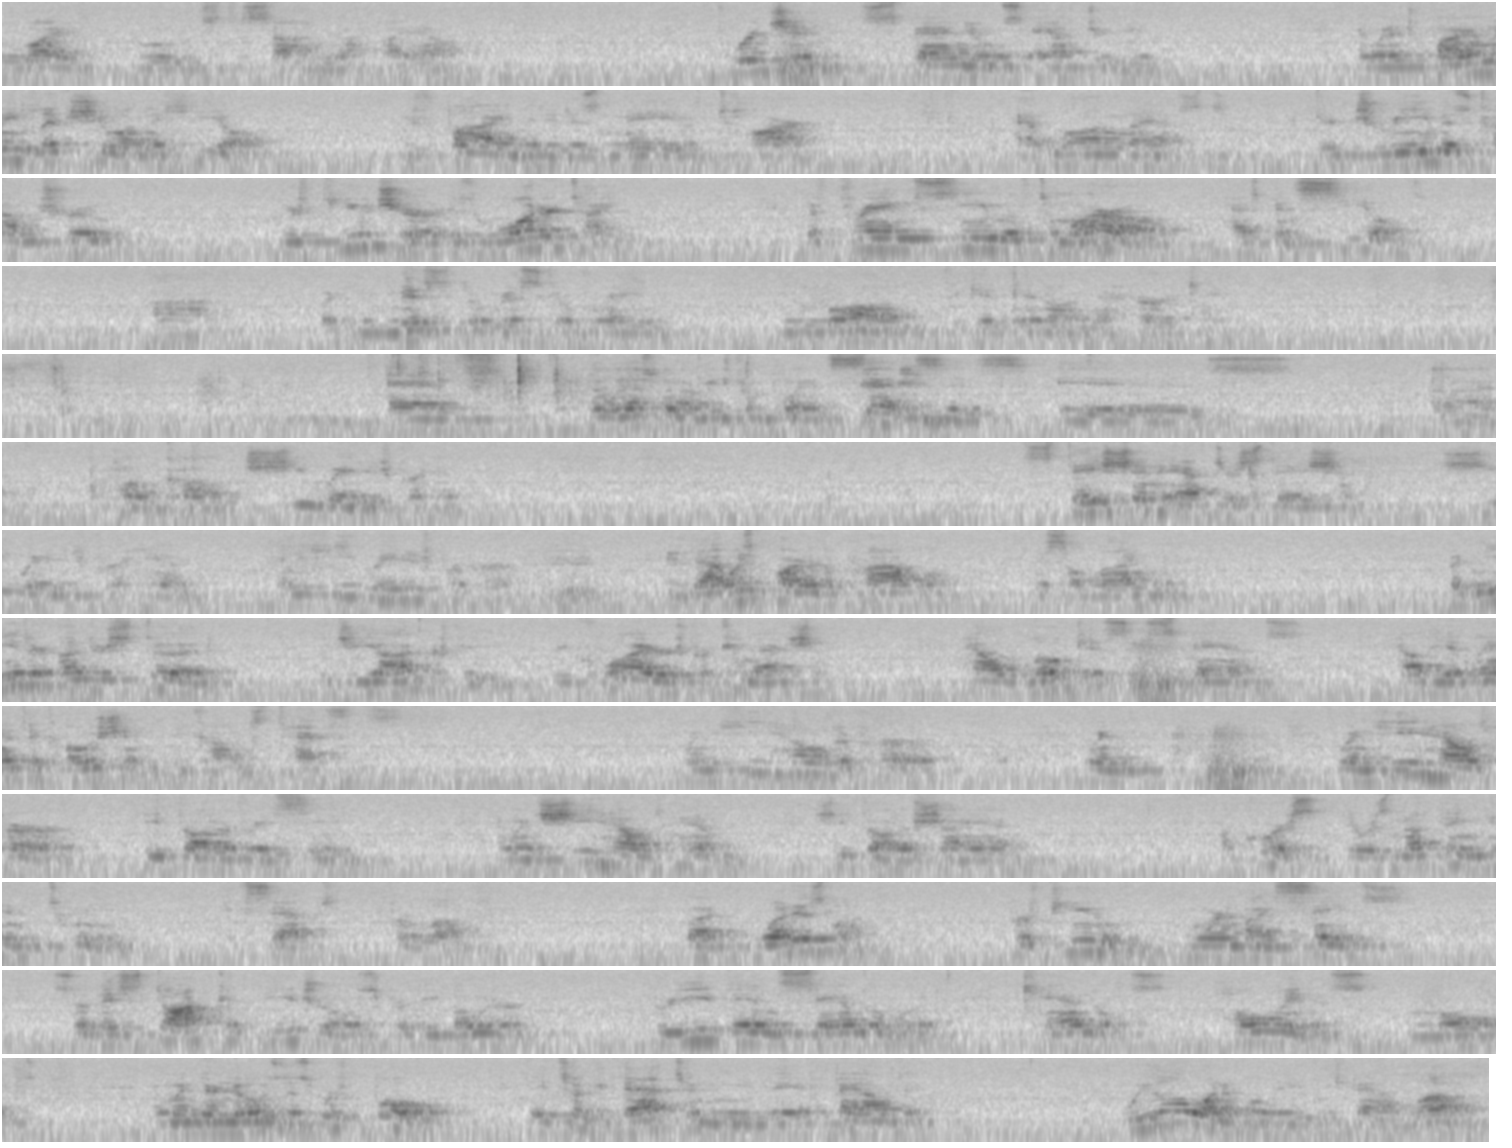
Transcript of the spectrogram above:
your wife moves to San Rafael. Fortune spaniels after you, and when it finally licks you on the heel, you find that it is made of tar. At long last, your dream has come true. Your future is watertight. The frame seam of tomorrow has been sealed. Ah, but you miss the risk of rain. You long to get in on the hurricane. And the last one I'll read from Pointed Sentences is uh, a poem called She Waited for Him. Station after station, she waited for him, and he waited for her. That was part of the problem, misalignment. But neither understood the geography required for connection, how locus expands, how the Atlantic Ocean becomes Texas. When he held of her, when, when he held her, he thought of Racine. And when she held him, she thought of Cheyenne. Of course, there was nothing in between except for love. But what is love? Perfume worn by saints. So they stalked cathedrals for the odor, breathed in sandalwood, candles, holiness, mold. And when their noses were full, they took that to mean they had found it. We all want to believe we found love,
